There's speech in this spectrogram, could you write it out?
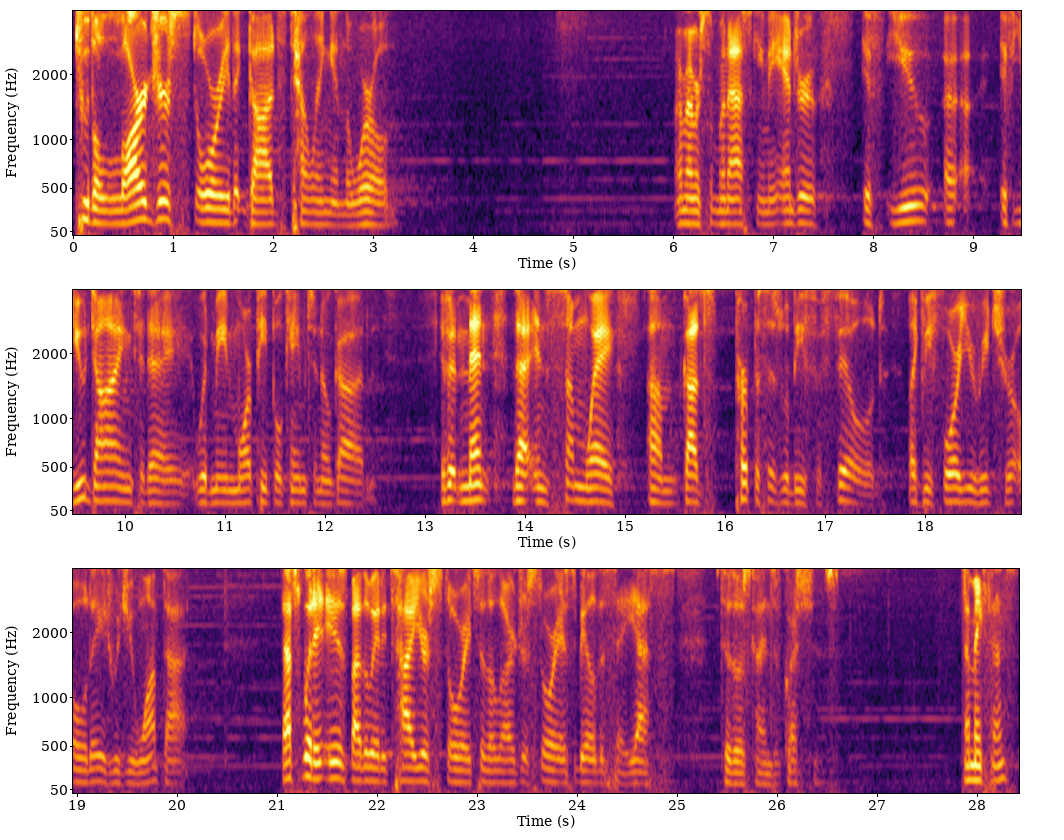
to the larger story that God's telling in the world. I remember someone asking me, Andrew, if you, uh, uh if you dying today would mean more people came to know God, if it meant that in some way um, God's purposes would be fulfilled, like before you reach your old age, would you want that? That's what it is, by the way, to tie your story to the larger story, is to be able to say yes to those kinds of questions. That makes sense?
